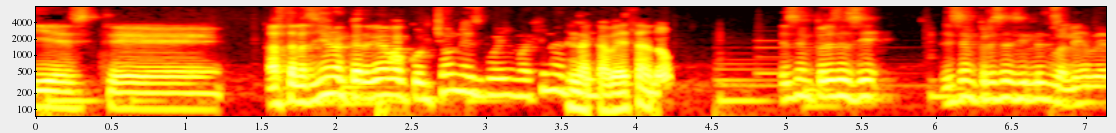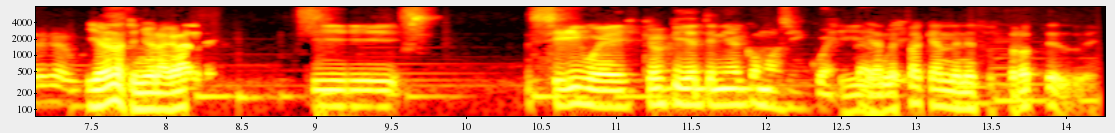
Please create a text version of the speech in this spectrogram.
Y este, hasta la señora cargaba colchones, güey, imagínate. En la cabeza, ¿no? Esa empresa sí, esa empresa sí les valía verga, güey. Y era una señora grande. Y Sí, güey, creo que ya tenía como 50. Y ya no está que anden esos trotes, güey.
